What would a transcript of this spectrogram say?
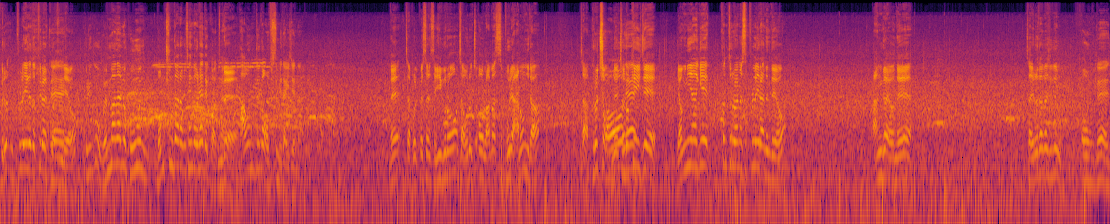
그런 플레이가 더 필요할 것 네. 같은데요. 그리고 웬만하면 공은 멈춘다라고 생각을 해야 될 것 같아요. 네. 바운드가 없습니다 이제는. 네, 자볼 뺏어내서 이근호, 자 오른쪽, 어 라마스 볼이 안 옵니다. 자 그렇죠. 어, 네, 저렇게 네. 이제 영리하게 컨트롤하면서 플레이를 하는데요. 안 가요, 네. 자 이러다가 지금 오, 네.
